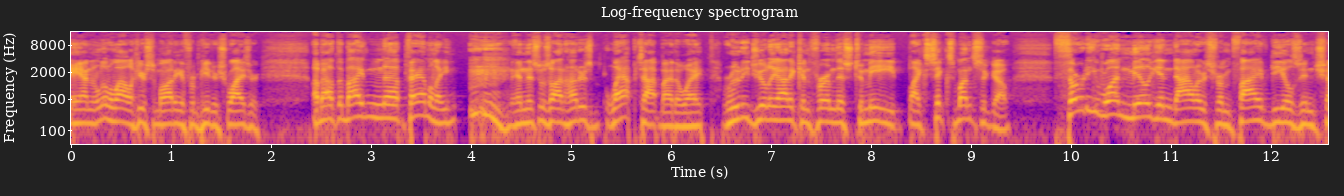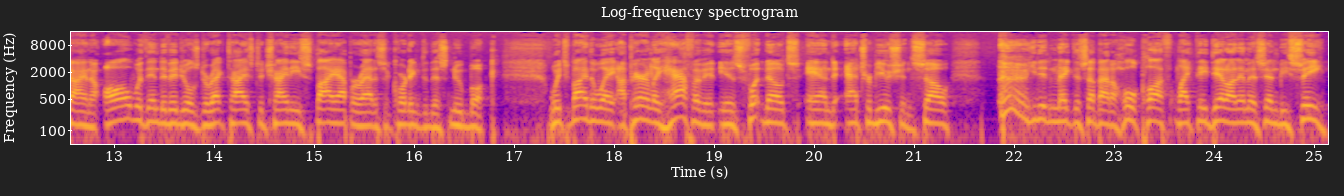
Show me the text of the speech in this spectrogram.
And in a little while, I'll hear some audio from Peter Schweizer about the Biden uh, family. and this was on Hunter's laptop, by the way. Rudy Giuliani confirmed this to me like six months ago. $31 million from five deals in China, all with individuals direct ties to Chinese spy apparatus, according to this new book, which, by the way, apparently half of it is footnotes and attribution. So he didn't make this up out of whole cloth like they did on MSNBC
